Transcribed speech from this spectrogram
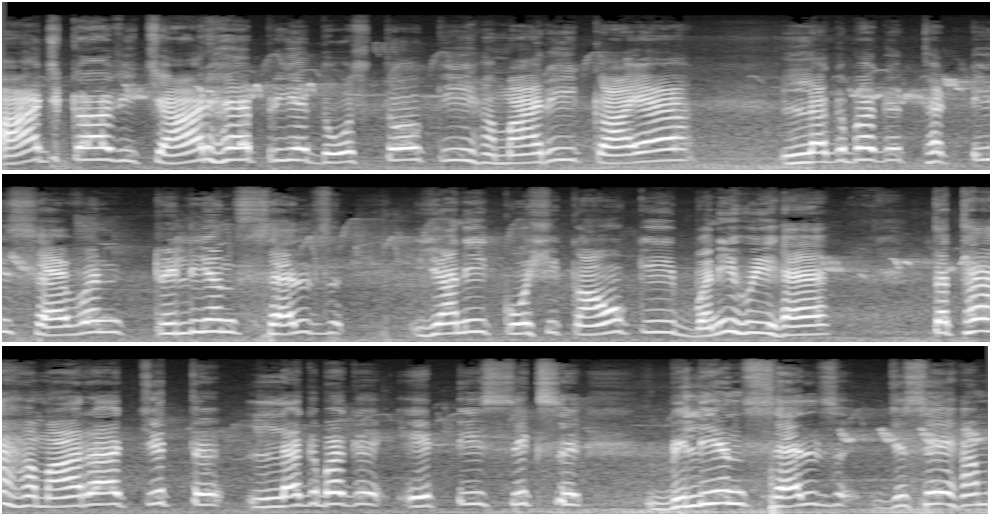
आज का विचार है प्रिय दोस्तों कि हमारी काया लगभग 37 ट्रिलियन सेल्स यानी कोशिकाओं की बनी हुई है तथा हमारा चित्त लगभग 86 बिलियन सेल्स जिसे हम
